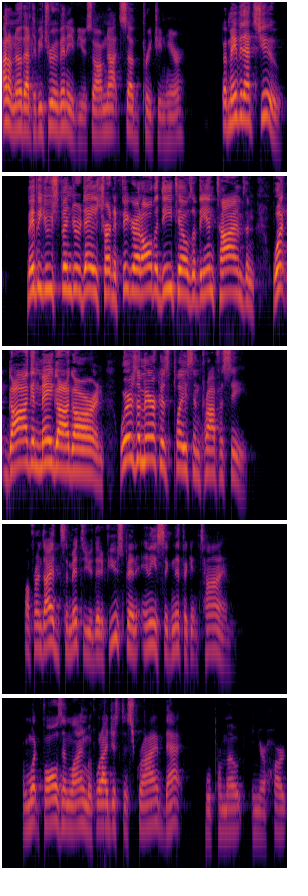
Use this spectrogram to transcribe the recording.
I don't know that to be true of any of you, so I'm not sub preaching here. But maybe that's you. Maybe you spend your days trying to figure out all the details of the end times and what Gog and Magog are and where's America's place in prophecy. Well, friends, I'd submit to you that if you spend any significant time on what falls in line with what I just described, that will promote in your heart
